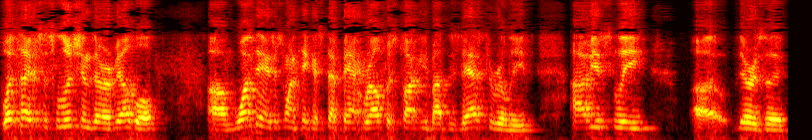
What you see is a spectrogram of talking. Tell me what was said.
What types of solutions are available? Um, one thing I just want to take a step back. Ralph was talking about disaster relief. Obviously, uh, there is a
